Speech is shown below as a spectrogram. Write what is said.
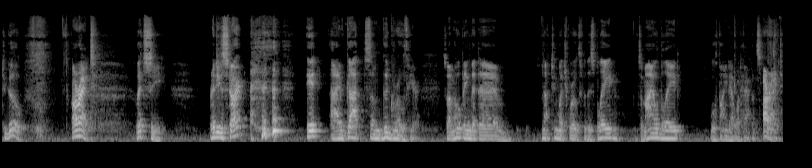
to go. All right, let's see. Ready to start? it, I've got some good growth here. So I'm hoping that uh, not too much growth for this blade. It's a mild blade. We'll find out what happens. All right.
